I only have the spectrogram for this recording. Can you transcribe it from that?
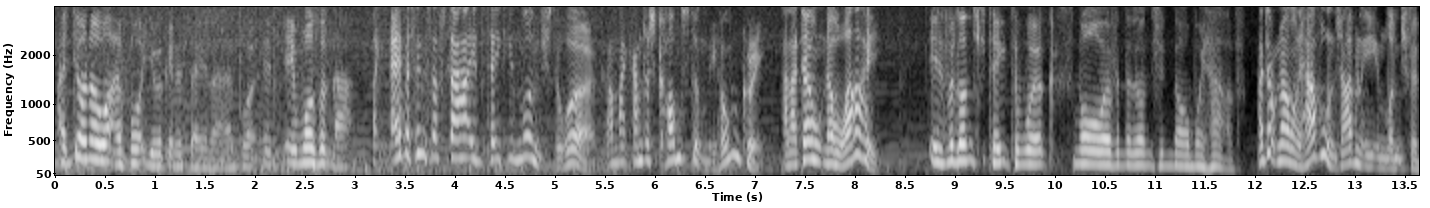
I don't know what I thought you were going to say there, but it, it wasn't that. Like ever since I've started taking lunch to work, I'm like I'm just constantly hungry, and I don't know why. Is the lunch you take to work smaller than the lunch you normally have? I don't normally have lunch. I haven't eaten lunch for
